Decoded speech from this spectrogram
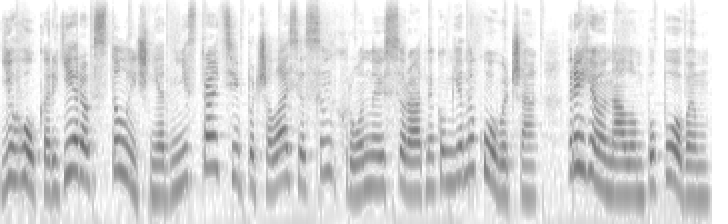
Його кар'єра в столичній адміністрації почалася синхронно із соратником Януковича, регіоналом Поповим.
